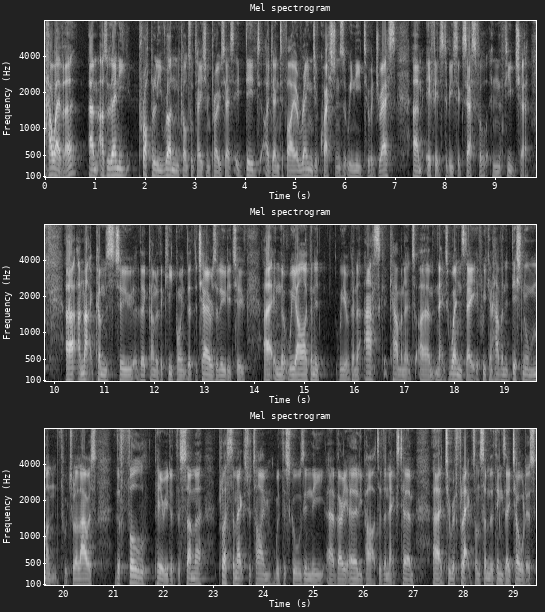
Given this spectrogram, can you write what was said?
However, um, as with any properly run consultation process, it did identify a range of questions that we need to address um, if it's to be successful in the future. Uh, and that comes to the kind of the key point that the chair has alluded to, uh, in that we are going to we are going to ask Cabinet um, next Wednesday if we can have an additional month, which will allow us the full period of the summer, plus some extra time with the schools in the uh, very early part of the next term uh, to reflect on some of the things they told us,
